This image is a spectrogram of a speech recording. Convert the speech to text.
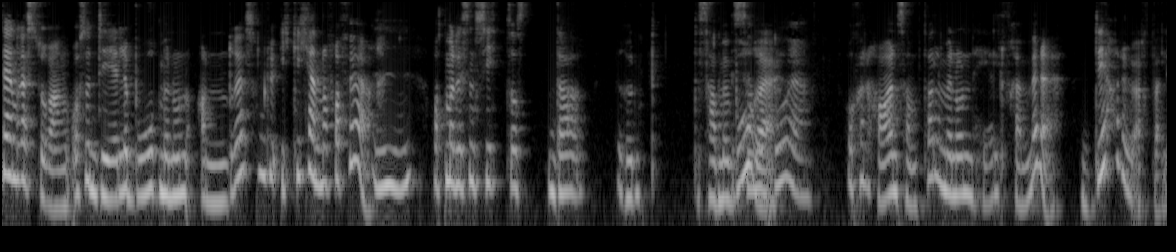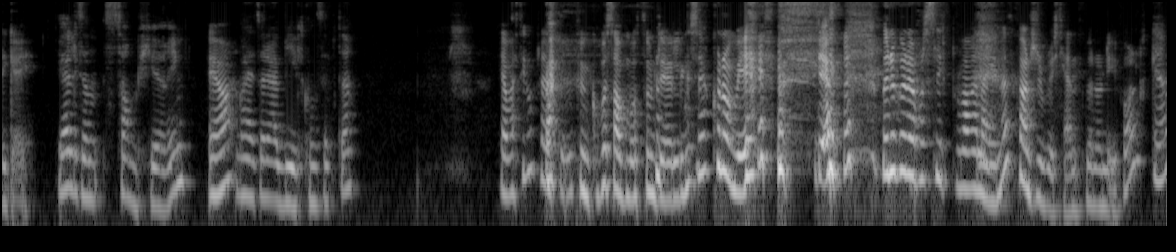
til en restaurant og så dele bord med noen andre som du ikke kjenner fra før. Mm. Og at man liksom sitter da rundt det samme Samme bordet og kan ha en samtale med noen helt fremmede. Det hadde vært veldig gøy. Ja, litt sånn samkjøring. Ja, Hva heter det bilkonseptet? Jeg vet ikke om det funker på samme måte som delingsøkonomi. Men du kan iallfall slippe å være alene. Kanskje du blir kjent med noen nye folk. Ja.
